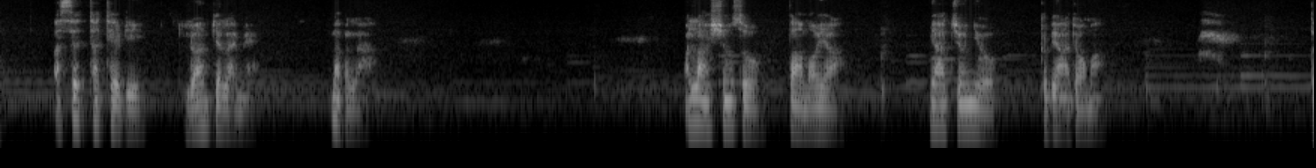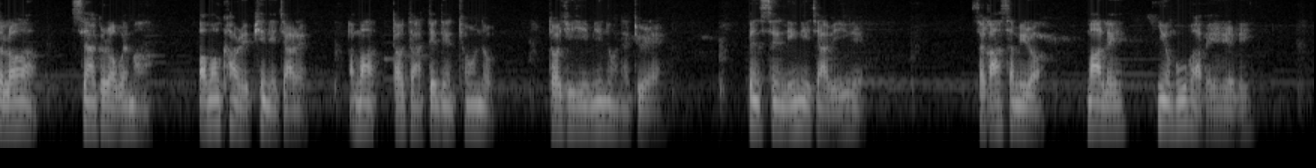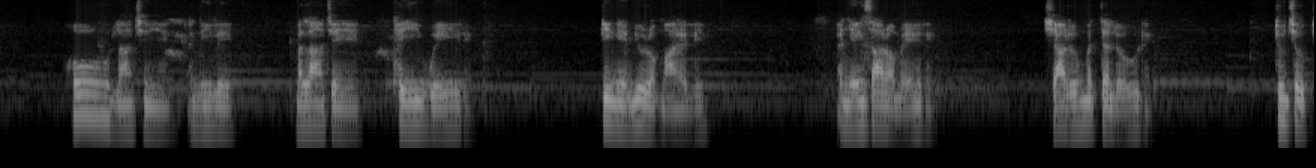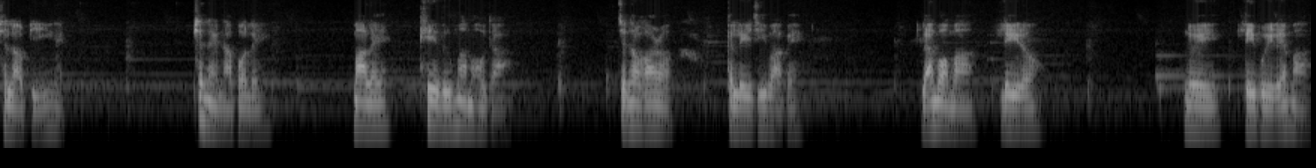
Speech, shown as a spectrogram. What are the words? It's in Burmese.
အစ်စ်ထပ်ထည့်ပြီးလွမ်းပြစ်လိုက်မယ်မှတ်ပလားအလှရှွန်းဆိုတာမောရမြာကျွန်းညိုကြပြတော်မှာတလောကဆရာကြော်ဝဲမှာပါမောက်ခတွေဖြစ်နေကြတဲ့အမဒေါက်တာတင်တင်ထွန်းတို့ဒေါ်ကြီးရီမြင့်တို့နဲ့တွေ့တယ် ပင်စင်နေနေကြပြီတဲ့စကားဆက်ပြီးတော့မလည်းညွန်မှုပါပဲတဲ့လေဟိုးလာချင်းရင်အနီးလေးမလာချင်းရင်ခရီးဝေးတဲ့ပြည်နယ်မြို့တော်မှာလေအငိမ့်စားတော့မယ်တဲ့ရာထူးမတက်လို့တဲ့ဒုချုပ်ဖြစ်တော့ပြီတဲ့ဖြစ်နိုင်တာပေါ့လေမလည်းခေသူမှမဟုတ်တာကျွန်တော်ကတော့ကလေးကြီးပါပဲလမ်းပေါ်မှာလေတော့ ຫນွေလေပွေထဲမှာ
